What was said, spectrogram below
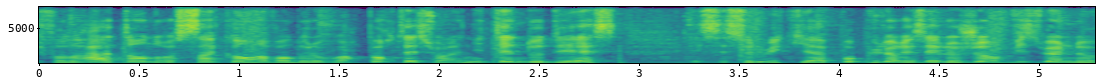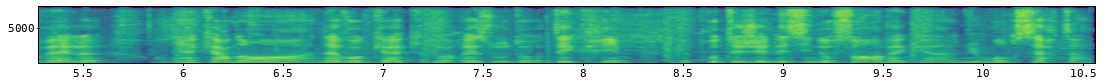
Il faudra attendre 5 ans avant de le voir porter sur la Nintendo DS, et c'est celui qui a popularisé le genre visual novel en y incarnant un avocat qui doit résoudre des crimes et protéger les innocents avec un humour certain.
